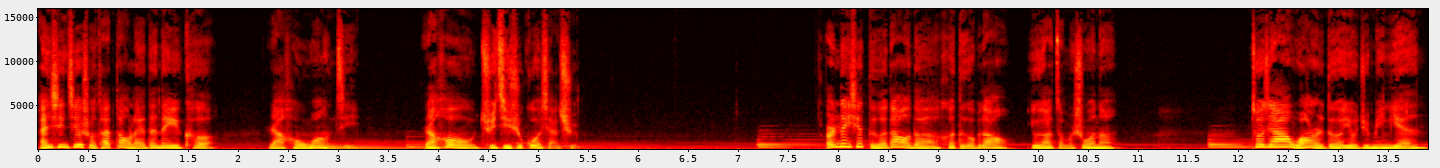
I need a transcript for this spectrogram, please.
安心接受它到来的那一刻，然后忘记，然后去继续过下去。而那些得到的和得不到，又要怎么说呢？作家王尔德有句名言：“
